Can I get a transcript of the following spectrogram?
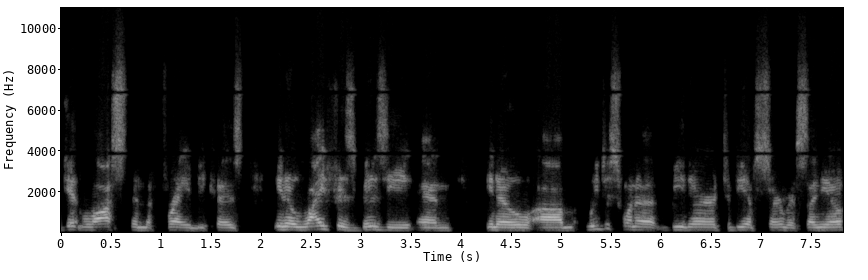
get lost in the fray because you know life is busy and you know um, we just want to be there to be of service and you know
